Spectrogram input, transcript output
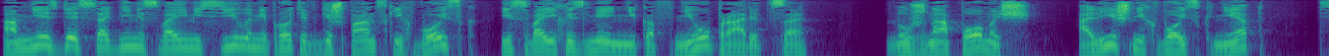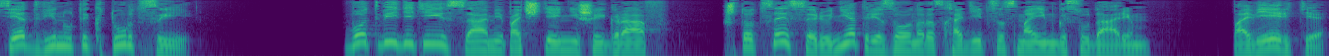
а мне здесь с одними своими силами против гешпанских войск и своих изменников не управиться. Нужна помощь, а лишних войск нет, все двинуты к Турции. Вот видите и сами, почтеннейший граф, что цесарю нет резона расходиться с моим государем. Поверьте,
